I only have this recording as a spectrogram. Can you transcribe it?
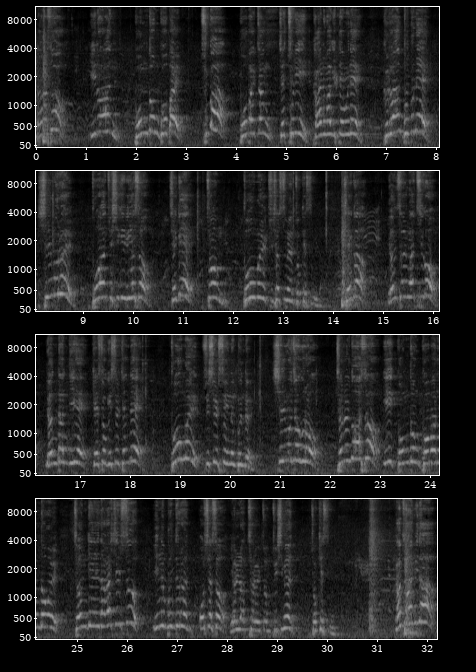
따라서 이러한 공동 고발 추가 고발장 제출이 가능하기 때문에 그러한 부분에 실무를 도와주시기 위해서 제게 좀 도움을 주셨으면 좋겠습니다. 제가 연설 마치고 연단 뒤에 계속 있을 텐데 도움을 주실 수 있는 분들 실무적으로 저를 도와서 이 공동 고발 운동을 전개해 나가실 수 있는 분들은 오셔서 연락처를 좀 주시면 좋겠습니다. 감사합니다.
